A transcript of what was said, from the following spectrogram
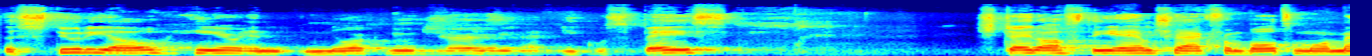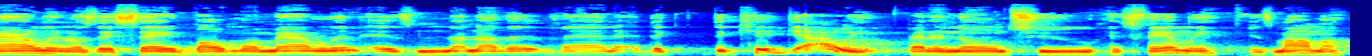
the studio here in Newark, New Jersey at Equal Space, straight off the Amtrak from Baltimore, Maryland, or as they say, Baltimore, Maryland, is none other than the, the kid Gowie, better known to his family, his mama,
